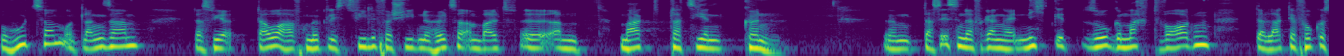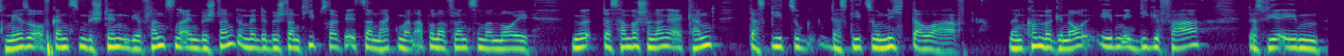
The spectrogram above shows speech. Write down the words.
behutsam und langsam, dass wir dauerhaft möglichst viele verschiedene Hölzer am, Wald, äh, am Markt platzieren können. Ähm, das ist in der Vergangenheit nicht so gemacht worden. Da lag der Fokus mehr so auf ganzen Beständen. Wir pflanzen einen Bestand und wenn der Bestand hiebsreif ist, dann hacken wir ihn ab und dann pflanzen wir neu. Nur, das haben wir schon lange erkannt, das geht so, das geht so nicht dauerhaft. Dann kommen wir genau eben in die Gefahr, dass wir eben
